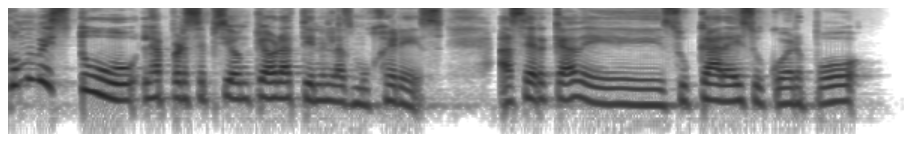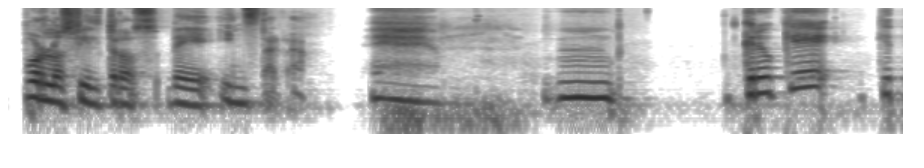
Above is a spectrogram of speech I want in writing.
¿Cómo ves tú la percepción que ahora tienen las mujeres acerca de su cara y su cuerpo por los filtros de Instagram? Mm, creo que, que,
